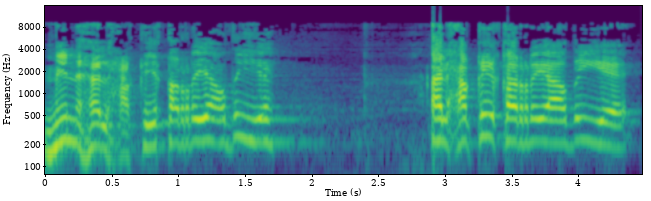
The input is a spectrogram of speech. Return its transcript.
منها الحقيقة الرياضية. الحقيقة الرياضية.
